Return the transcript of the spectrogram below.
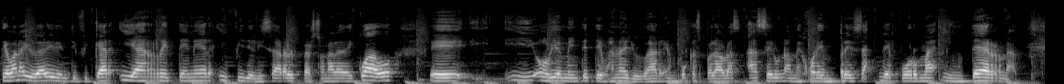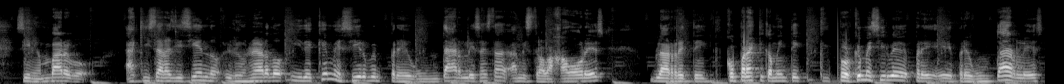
te van a ayudar a identificar y a retener y fidelizar al personal adecuado eh, y obviamente te van a ayudar en pocas palabras a ser una mejor empresa de forma interna. Sin embargo, aquí estarás diciendo, Leonardo, ¿y de qué me sirve preguntarles a, a mis trabajadores? la rete, prácticamente, ¿por qué me sirve eh, preguntarles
